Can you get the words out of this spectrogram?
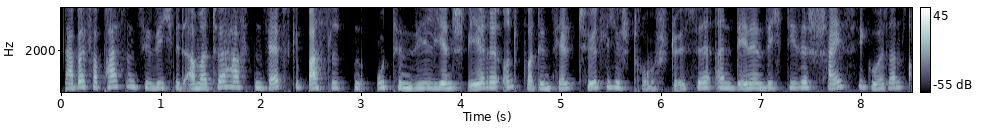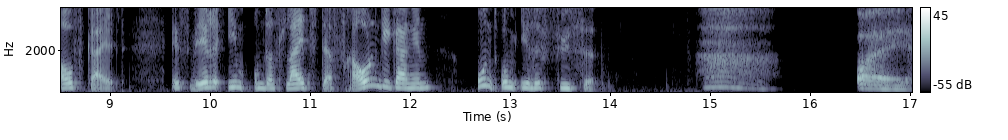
Dabei verpassen sie sich mit amateurhaften, selbstgebastelten Utensilien schwere und potenziell tödliche Stromstöße, an denen sich diese Scheißfigur dann aufgeilt. Es wäre ihm um das Leid der Frauen gegangen und um ihre Füße. Oi.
